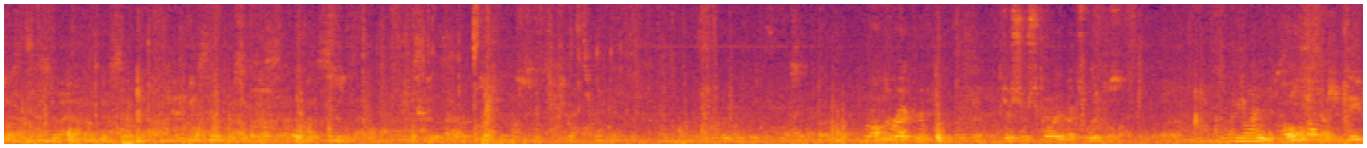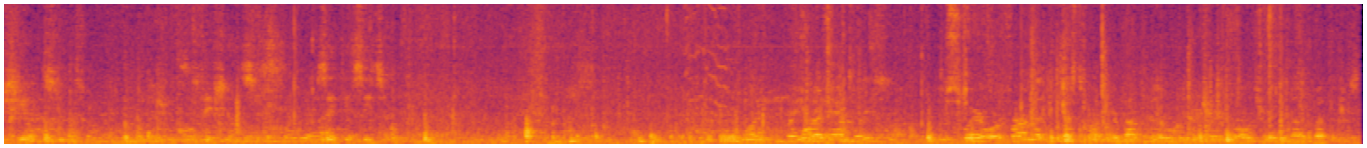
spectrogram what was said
We're on the record. Just your score, next witness. Want to call Officer Dave Shields? Call Dave Shields. Safety seats. Good morning. Raise your right hand, please. You swear or affirm that the testimony you're about to give will be the truth, the whole truth, and nothing but the truth.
